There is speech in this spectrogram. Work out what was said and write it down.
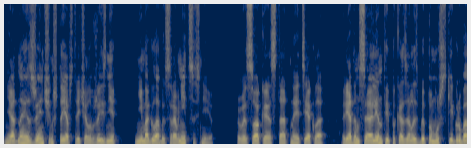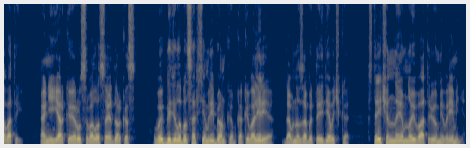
Ни одна из женщин, что я встречал в жизни, не могла бы сравниться с нею. Высокая статная текла рядом с Иолентой показалась бы по-мужски грубоватой, а не яркая русоволосая Доркас выглядела бы совсем ребенком, как и Валерия, давно забытая девочка, встреченная мной в атриуме времени.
